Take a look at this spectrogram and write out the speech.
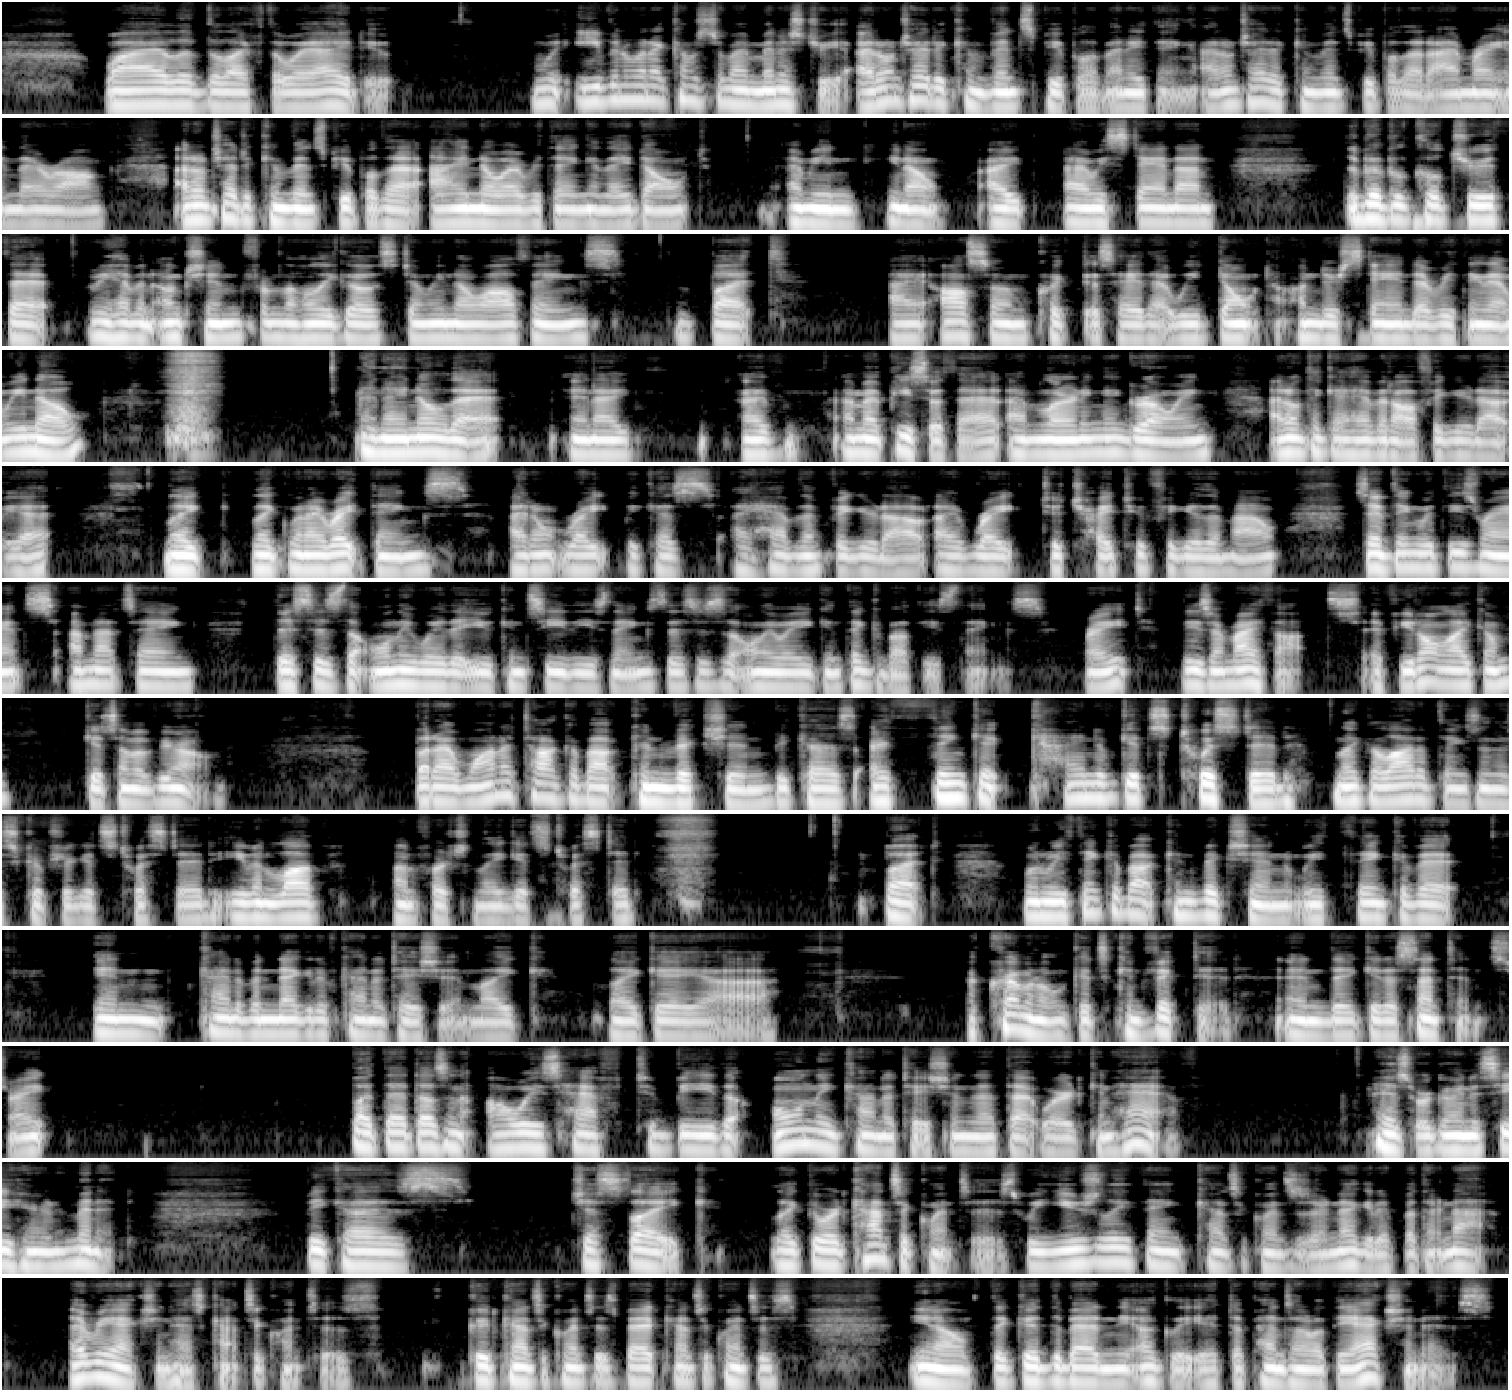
why I live the life the way I do. Even when it comes to my ministry, I don't try to convince people of anything. I don't try to convince people that I'm right and they're wrong. I don't try to convince people that I know everything and they don't. I mean, you know, I, I always stand on the biblical truth that we have an unction from the Holy Ghost and we know all things, but I also am quick to say that we don't understand everything that we know. And I know that, and I, i am at peace with that. I'm learning and growing. I don't think I have it all figured out yet. Like like when I write things, I don't write because I have them figured out. I write to try to figure them out. Same thing with these rants. I'm not saying this is the only way that you can see these things. This is the only way you can think about these things, right? These are my thoughts. If you don't like them, get some of your own. But I want to talk about conviction because I think it kind of gets twisted, like a lot of things in the scripture gets twisted. Even love, unfortunately, gets twisted. But when we think about conviction, we think of it in kind of a negative connotation, like like a uh, a criminal gets convicted and they get a sentence, right? But that doesn't always have to be the only connotation that that word can have, as we're going to see here in a minute. Because just like like the word consequences, we usually think consequences are negative, but they're not. Every action has consequences. Good consequences, bad consequences, you know, the good, the bad, and the ugly. It depends on what the action is.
